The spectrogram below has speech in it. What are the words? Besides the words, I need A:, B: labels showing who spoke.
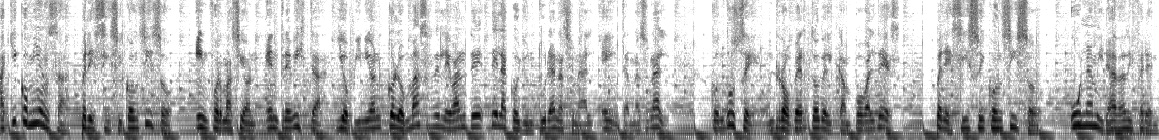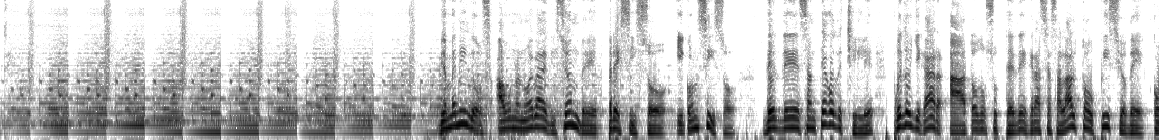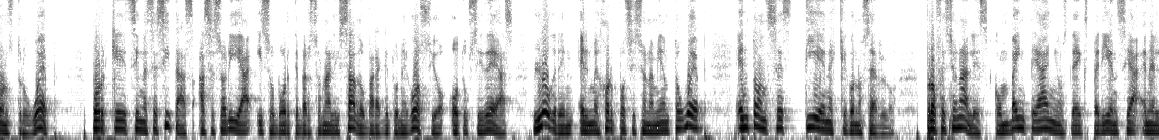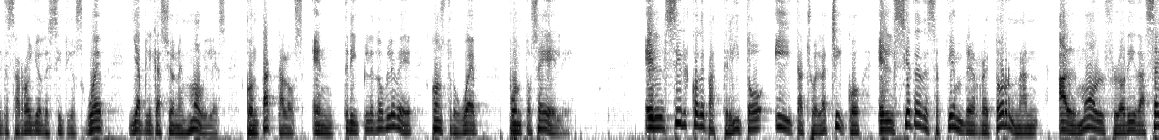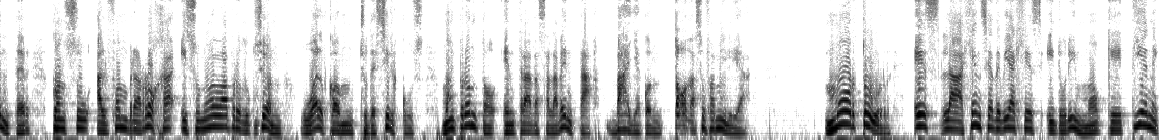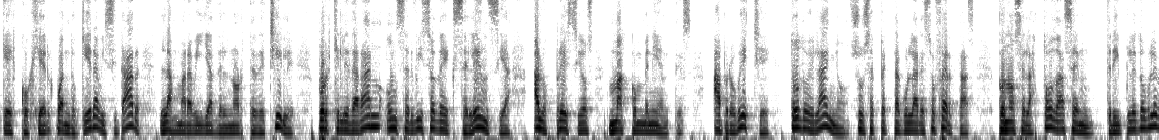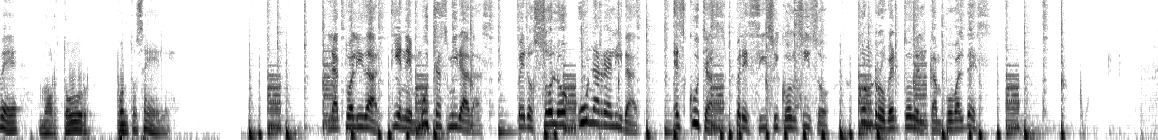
A: Aquí comienza Preciso y Conciso, información, entrevista y opinión con lo más relevante de la coyuntura nacional e internacional. Conduce Roberto del Campo Valdés. Preciso y Conciso, una mirada diferente.
B: Bienvenidos a una nueva edición de Preciso y Conciso. Desde Santiago de Chile puedo llegar a todos ustedes gracias al alto auspicio de ConstruWeb porque si necesitas asesoría y soporte personalizado para que tu negocio o tus ideas logren el mejor posicionamiento web, entonces tienes que conocerlo. Profesionales con 20 años de experiencia en el desarrollo de sitios web y aplicaciones móviles. Contáctalos en www.construweb.cl. El Circo de Pastelito y Tachuela Chico el 7 de septiembre retornan al Mall Florida Center con su alfombra roja y su nueva producción Welcome to the Circus. Muy pronto, entradas a la venta. Vaya con toda su familia. More Tour es la agencia de viajes y turismo que tiene que escoger cuando quiera visitar las maravillas del norte de Chile, porque le darán un servicio de excelencia a los precios más convenientes. Aproveche todo el año sus espectaculares ofertas. Conócelas todas en www.mortour.cl.
A: La actualidad tiene muchas miradas, pero solo una realidad. Escuchas Preciso y Conciso con Roberto del Campo Valdés.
